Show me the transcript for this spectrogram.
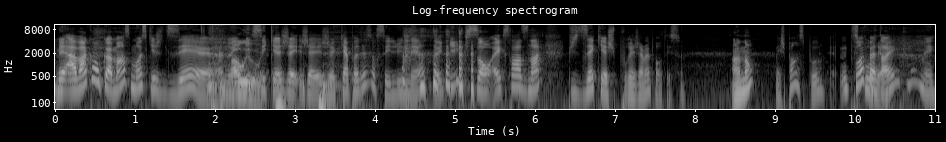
Mais avant qu'on commence, moi, ce que je disais euh, à Noémie, Ah oui, oui. c'est que je, je- je capotais sur ses lunettes, OK, qui sont extraordinaires. Puis je disais que je pourrais jamais porter ça. Ah non? Mais je pense pas. Tu Toi, peut-être, là, mais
